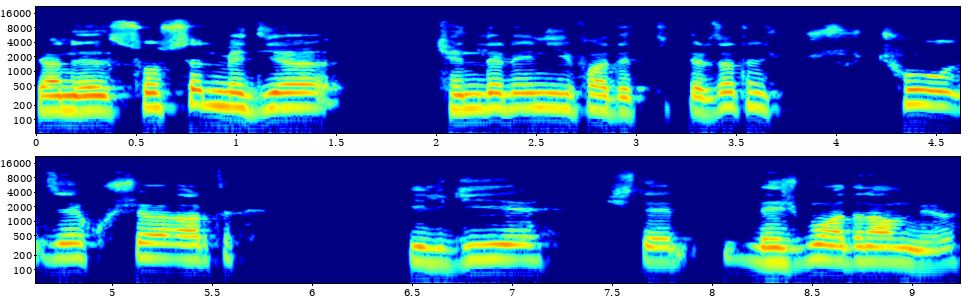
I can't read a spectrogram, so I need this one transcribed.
Yani sosyal medya kendilerini en iyi ifade ettikleri. Zaten çoğu Z kuşağı artık bilgiyi işte mecmuadan almıyor.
